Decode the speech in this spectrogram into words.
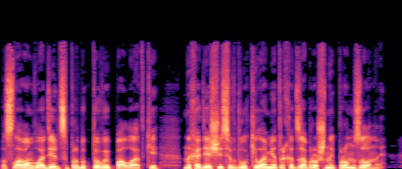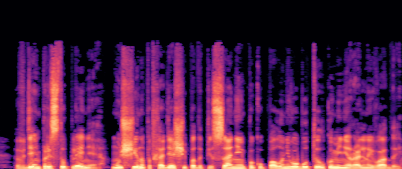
По словам владельца продуктовой палатки, находящейся в двух километрах от заброшенной промзоны, в день преступления мужчина, подходящий под описание, покупал у него бутылку минеральной воды.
